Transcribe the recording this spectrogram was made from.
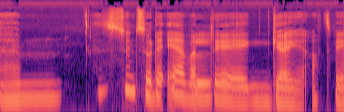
um, Jeg syns jo det er veldig gøy at vi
